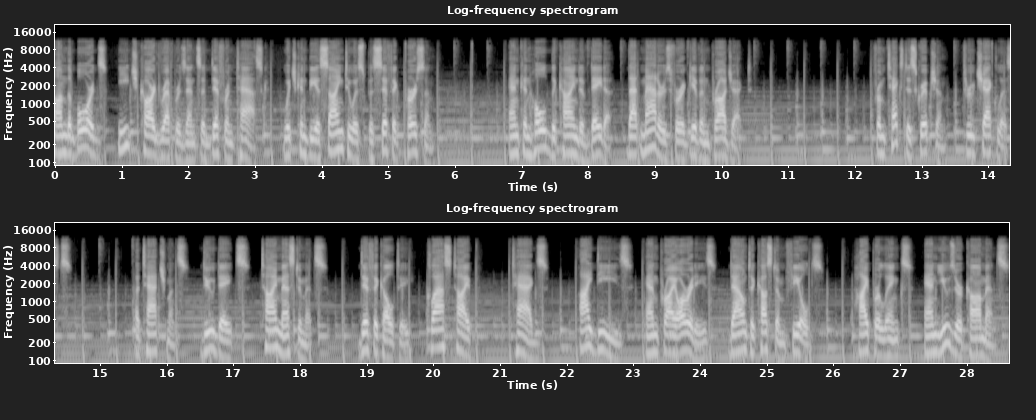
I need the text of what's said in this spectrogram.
On the boards, each card represents a different task, which can be assigned to a specific person and can hold the kind of data that matters for a given project. From text description through checklists, attachments, due dates, time estimates, difficulty, class type, tags, IDs, and priorities, down to custom fields, hyperlinks, and user comments.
